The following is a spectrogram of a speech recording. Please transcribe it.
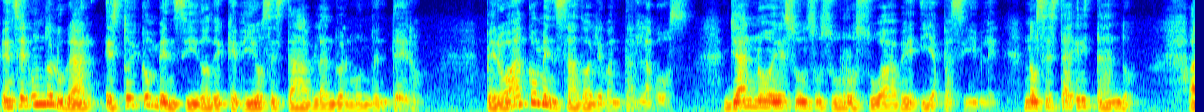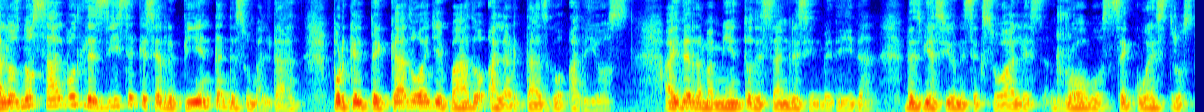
En segundo lugar, estoy convencido de que Dios está hablando al mundo entero, pero ha comenzado a levantar la voz ya no es un susurro suave y apacible, nos está gritando. A los no salvos les dice que se arrepientan de su maldad, porque el pecado ha llevado al hartazgo a Dios. Hay derramamiento de sangre sin medida, desviaciones sexuales, robos, secuestros,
